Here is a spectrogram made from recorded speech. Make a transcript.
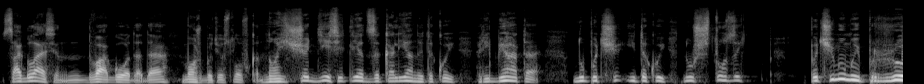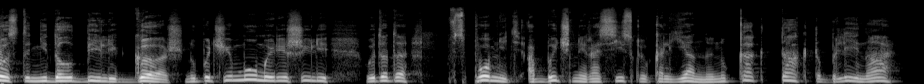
Согласен, два года, да, может быть, условка. Но еще 10 лет за кальян и такой, ребята, ну почему, и такой, ну что за Почему мы просто не долбили гаш? Ну почему мы решили вот это вспомнить обычную российскую кальянную? Ну как так-то, блин, а?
